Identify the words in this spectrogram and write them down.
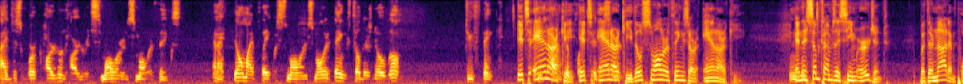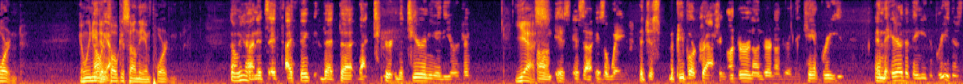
I just work harder and harder at smaller and smaller things. And I fill my plate with smaller and smaller things till there's no room to think. It's anarchy. It's to anarchy. Those smaller things are anarchy. Mhm. And then sometimes they seem urgent, but they're not important. And we need Oh, to yeah. focus on the important. Oh yeah, and it's it, I think that the, that tyr- the tyranny of the urgent Yes. um, is is a is a wave that just the people are crashing under and under and under, and they can't breathe. And the air that they need to breathe is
